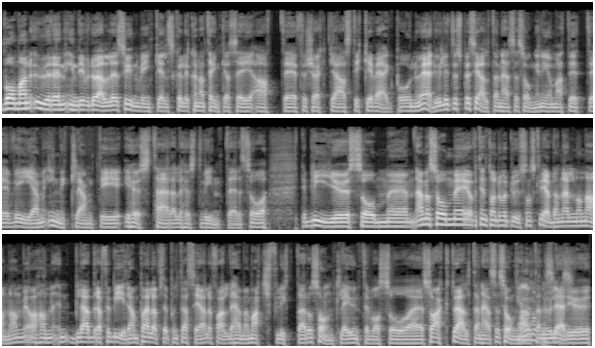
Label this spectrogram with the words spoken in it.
Vad man ur en individuell synvinkel skulle kunna tänka sig att eh, försöka sticka iväg på. Och nu är det ju lite speciellt den här säsongen i och med att ett eh, VM inklämt i, i höst här eller höst-vinter. Så det blir ju som... Eh, nej men som... Eh, jag vet inte om det var du som skrev den eller någon annan. Men jag hann bläddra förbi den på LFC.se i alla fall. Det här med matchflyttar och sånt sånt lär ju inte vara så, så aktuellt den här säsongen. Nej, utan nu lär det ju...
